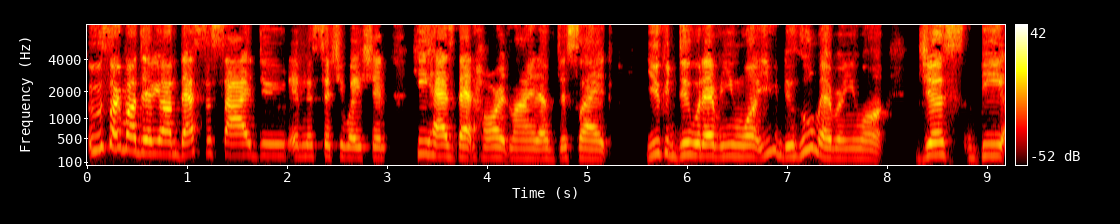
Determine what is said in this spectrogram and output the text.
we was talking about Devion. That's the side dude in this situation. He has that hard line of just like you can do whatever you want, you can do whomever you want. Just be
